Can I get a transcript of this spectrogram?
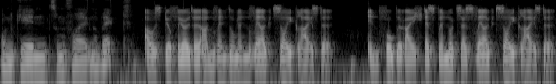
Und gehen zum vorigen Objekt. Ausgeführte Anwendungen Werkzeugleiste. Infobereich des Benutzers Werkzeugleiste.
